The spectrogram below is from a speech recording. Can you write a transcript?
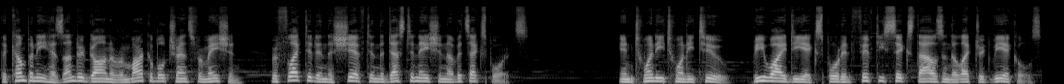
the company has undergone a remarkable transformation, reflected in the shift in the destination of its exports. In 2022, BYD exported 56,000 electric vehicles,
